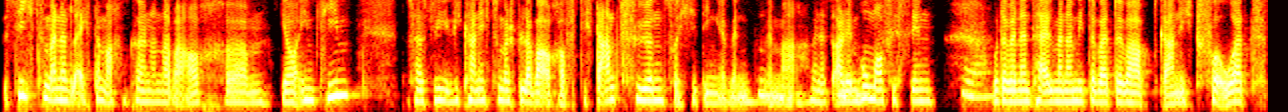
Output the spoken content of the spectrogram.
sich zum einen leichter machen können, aber auch ähm, ja im Team. Das heißt, wie, wie kann ich zum Beispiel aber auch auf Distanz führen, solche Dinge, wenn, mhm. wenn, man, wenn jetzt alle im mhm. Homeoffice sind ja. oder wenn ein Teil meiner Mitarbeiter überhaupt gar nicht vor Ort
